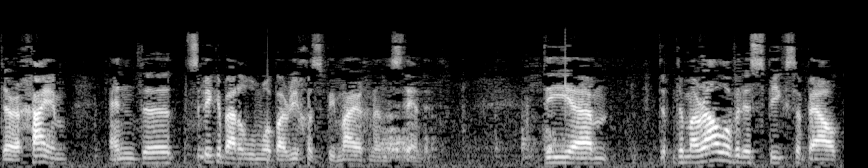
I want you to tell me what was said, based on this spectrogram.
Derech and uh, speak about it a little more barichas b'mayach and understand it. The, um, the the Maharal over there speaks about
